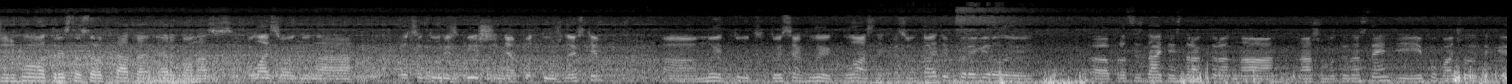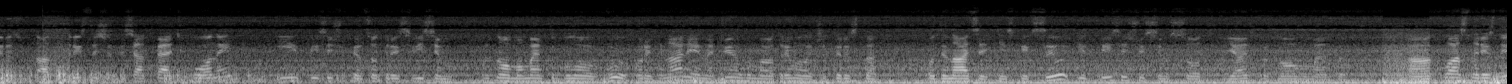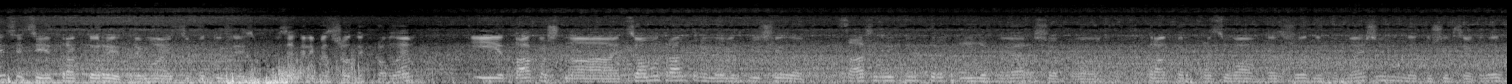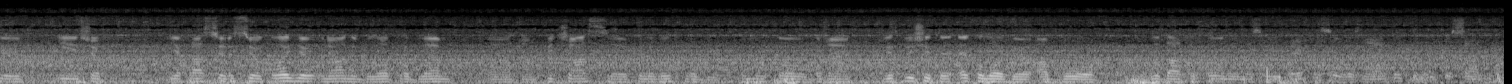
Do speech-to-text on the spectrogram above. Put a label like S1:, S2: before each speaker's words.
S1: Чергова 345 ерка у нас була сьогодні на процедурі збільшення потужності. Ми тут досягли класних результатів, перевірили е, працездатність трактора на нашому диностенді і побачили такий результат: 365 коней і 1538 крутного моменту було в оригіналі. І на тюнінгу ми отримали 411 кінських сил і 1705 крутного моменту. Класна різниця. Ці трактори тримають цю потужність взагалі без жодних проблем. І також на цьому тракторі ми відключили сажевий фільтр і ЄГР, щоб е, трактор працював без жодних обмежень, не душився екологією і щоб якраз через цю екологію у нього не було проблем е, там, під час е, польових робіт. Тому хто бажає відключити екологію або додати фони на свої техніці, ви знаєте, куди писати.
